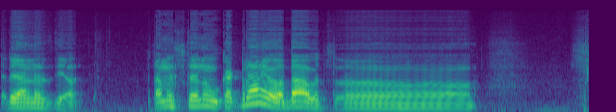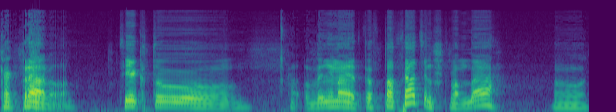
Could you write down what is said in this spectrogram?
реально сделать. Потому что, ну, как правило, да, вот, э, как правило, те, кто занимается спасательством, да, вот,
